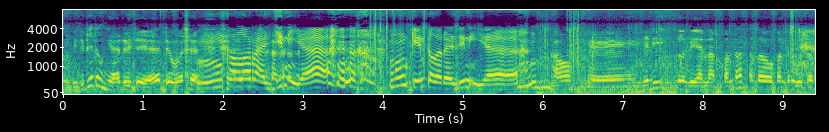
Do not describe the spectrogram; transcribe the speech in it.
lebih gede dong ya duitnya ya daripada. Hmm, kalau rajin iya. Mungkin kalau rajin iya. Oke. Jadi lebih enak kontrak atau kontributor?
